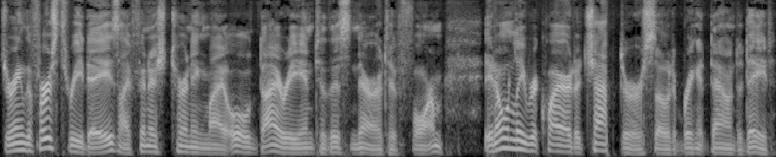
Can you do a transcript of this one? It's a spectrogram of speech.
During the first three days, I finished turning my old diary into this narrative form. It only required a chapter or so to bring it down to date.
